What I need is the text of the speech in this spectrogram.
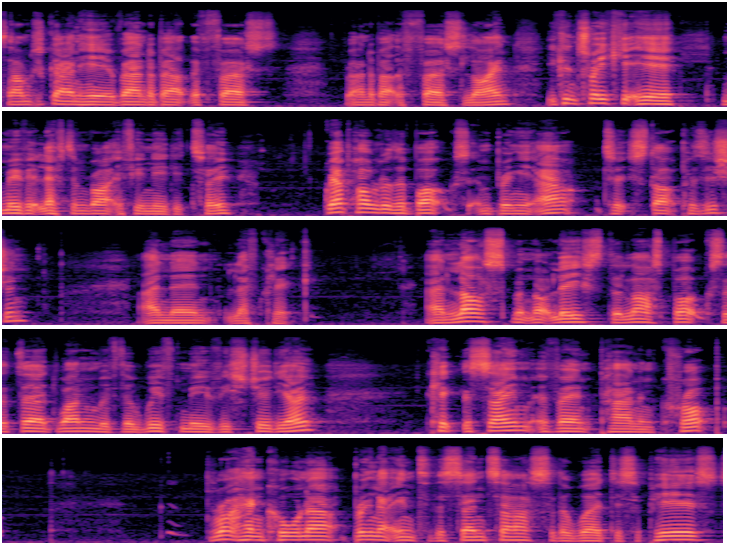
So I'm just going here around about the first around about the first line. You can tweak it here, move it left and right if you needed to. Grab hold of the box and bring it out to its start position and then left click. And last but not least, the last box, the third one with the with movie studio. Click the same event, pan and crop. Right hand corner, bring that into the center so the word disappears.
